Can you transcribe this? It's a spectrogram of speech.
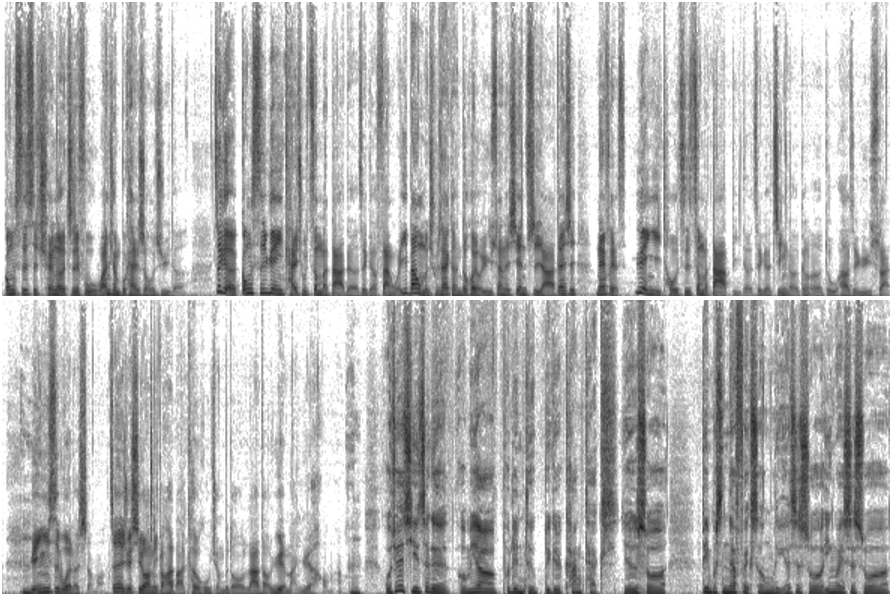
公司是全额支付，完全不看收据的。这个公司愿意开出这么大的这个范围，一般我们出差可能都会有预算的限制啊。但是 Netflix 愿意投资这么大笔的这个金额跟额度，还有这预算，原因是为了什么？真的就希望你赶快把客户全部都拉到越满越好吗？嗯，我觉得其实这个我们要 put into bigger context，就是说。嗯并不是 Netflix only，而是说，因为是说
